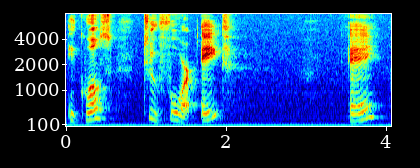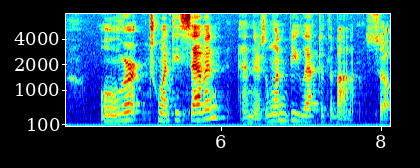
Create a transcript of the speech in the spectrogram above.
equals 248 a over 27 and there's one b left at the bottom. So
